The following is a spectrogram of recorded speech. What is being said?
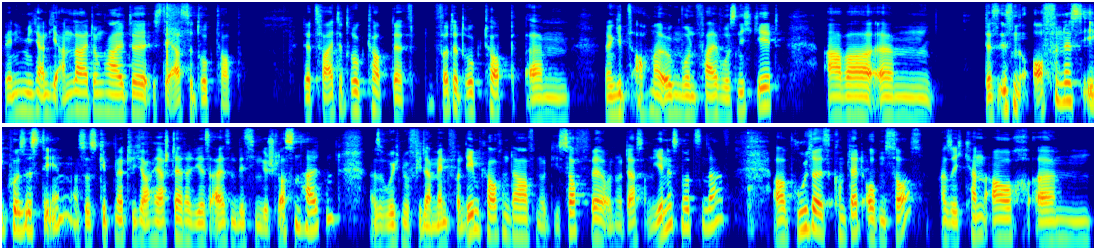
wenn ich mich an die Anleitung halte, ist der erste Drucktop. Der zweite Drucktop, der vierte Drucktop, ähm, dann gibt's auch mal irgendwo einen Fall, wo es nicht geht. Aber ähm, das ist ein offenes Ökosystem. Also es gibt natürlich auch Hersteller, die das alles ein bisschen geschlossen halten. Also wo ich nur Filament von dem kaufen darf, nur die Software und nur das und jenes nutzen darf. Aber Prusa ist komplett Open Source. Also ich kann auch ähm,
